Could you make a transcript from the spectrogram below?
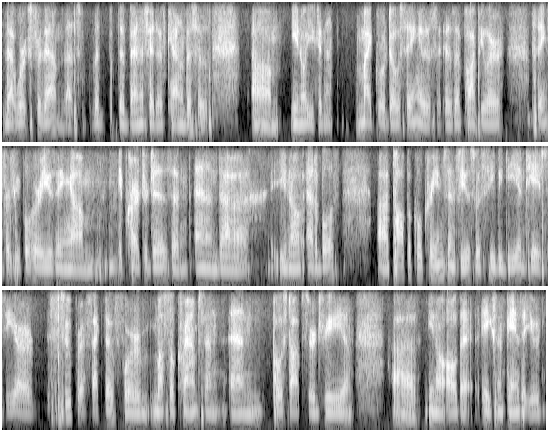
that works for them. That's the the benefit of cannabis is um, you know you can microdosing is is a popular thing for people who are using um, vape cartridges and and uh, you know edibles. Uh, topical creams infused with CBD and THC are super effective for muscle cramps and and post-op surgery and uh, you know all the aches and pains that you would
